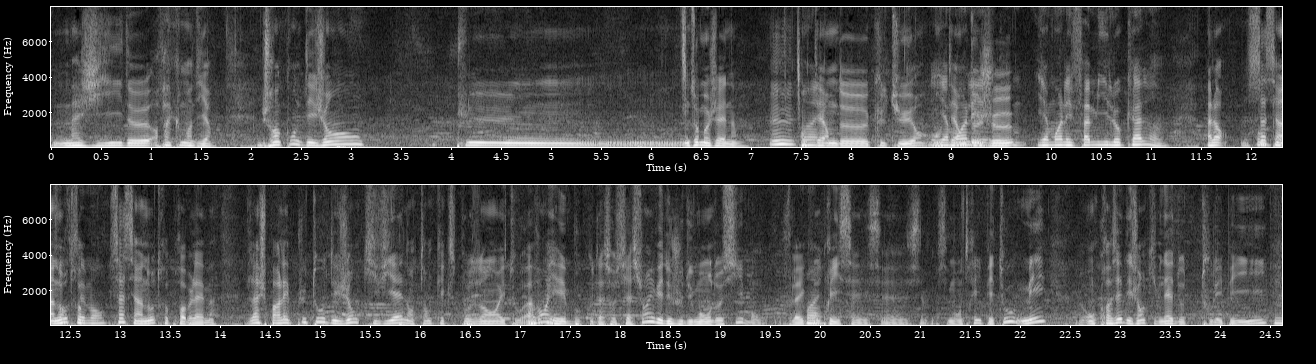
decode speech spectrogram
magie, de... Enfin comment dire Je rencontre des gens plus homogènes ouais. Mhm. en Ouais. termes de culture, en termes de les- jeu. Il y a moins les familles locales. Alors ça c'est un autre ça c'est un autre problème. Là je parlais plutôt des gens qui viennent en tant qu'exposants et tout. Avant il y avait beaucoup d'associations, il y avait des jeux du monde aussi. Bon, vous l'avez Ouais. compris, c'est mon trip et tout. Mais on croisait des gens qui venaient de tous les pays, Mhm.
